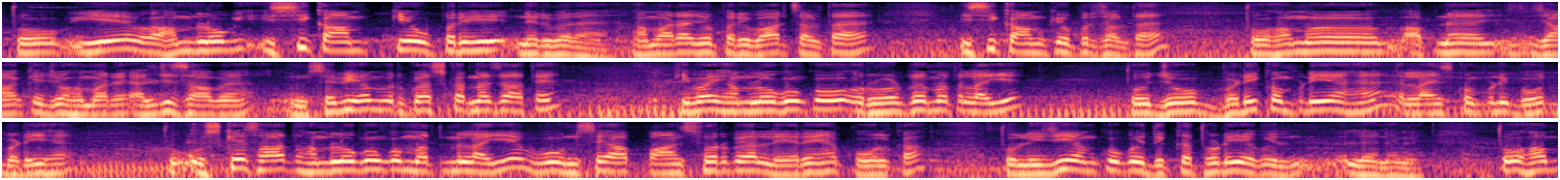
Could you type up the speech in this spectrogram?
तो ये हम लोग इसी काम के ऊपर ही निर्भर हैं। हमारा जो परिवार चलता है, इसी काम के ऊपर चलता है। तो हम अपने यहाँ के जो हमारे एलजी साहब हैं, उनसे भी हम रिक्वेस्ट करना चाहते हैं कि भाई हम लोगों को रोड पे मत लाइए। तो जो बड़ी कंपनियाँ हैं अलायंस कंपनी बहुत बड़ी है तो उसके साथ हम लोगों को मत मिलाइए। वो उनसे आप पाँच सौ रुपया ले रहे हैं पोल का तो लीजिए, हमको कोई दिक्कत थोड़ी है कोई लेने में। तो हम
